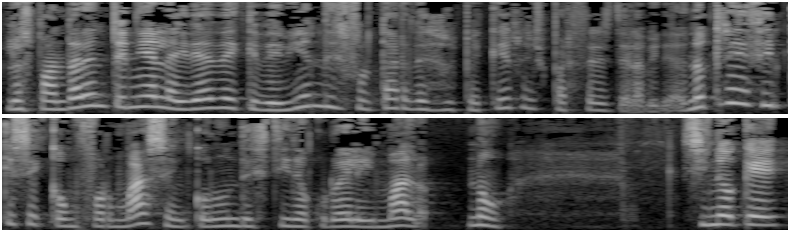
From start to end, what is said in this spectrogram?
los Pandaren tenían la idea de que debían disfrutar de esos pequeños parceres de la vida. No quiere decir que se conformasen con un destino cruel y malo, no, sino que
